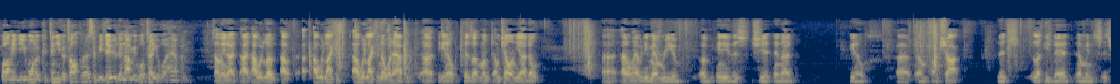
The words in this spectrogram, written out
Well, I mean, do you want to continue to talk to us? If you do, then I mean, we'll tell you what happened. I mean, I, I, I would love, I, I would like to, I would like to know what happened. Uh, you know, because I'm, I'm, I'm telling you, I don't, uh, I don't have any memory of, of any of this shit, and I, you know, uh, I'm I'm shocked that Lucky's dead. I mean, it's it's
